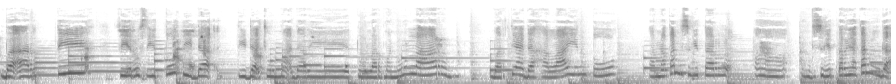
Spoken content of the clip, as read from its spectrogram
Berarti virus itu Dan tidak tidak cuma dari tular menular. Berarti ada hal lain tuh. Karena kan di sekitar eh, di sekitarnya kan nggak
